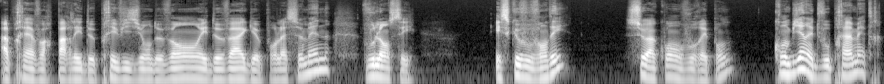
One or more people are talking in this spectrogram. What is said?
Après avoir parlé de prévisions de vent et de vagues pour la semaine, vous lancez Est-ce que vous vendez? Ce à quoi on vous répond Combien êtes-vous prêt à mettre?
